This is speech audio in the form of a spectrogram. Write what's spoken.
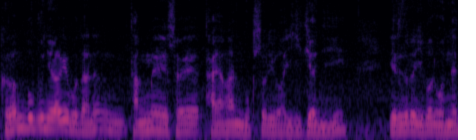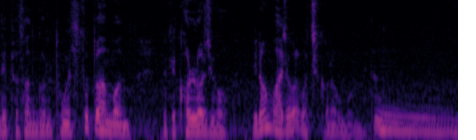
그런 부분이라기보다는 당내에서의 다양한 목소리와 이견이 예를 들어 이번 원내대표 선거를 통해서도 또 한번 이렇게 걸러지고 이런 과정을 거칠 거라고 봅니다. 음,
